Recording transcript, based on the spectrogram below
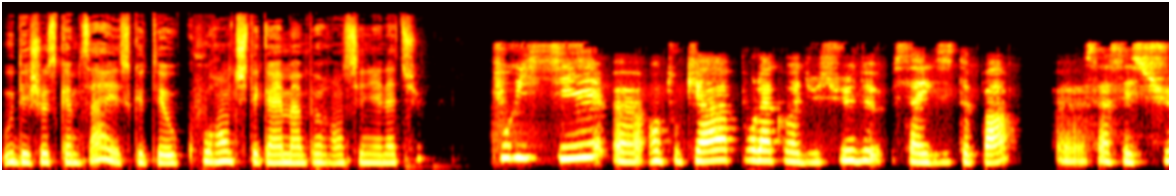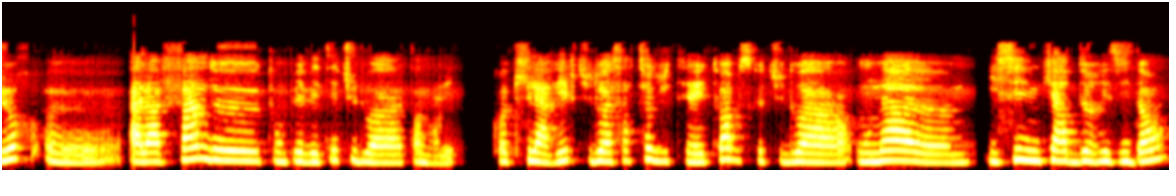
ou des choses comme ça Est-ce que tu es au courant? Tu t'es quand même un peu renseigné là-dessus? Pour ici, euh, en tout cas, pour la Corée du Sud, ça n'existe pas. Euh, ça, c'est sûr. à la fin de ton PVT, tu dois t'en aller. Quoi qu'il arrive, tu dois sortir du territoire parce que tu dois. On a ici une carte de résident.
